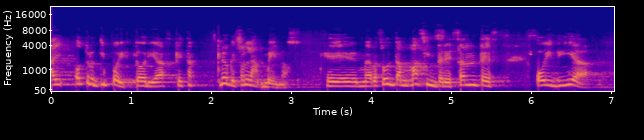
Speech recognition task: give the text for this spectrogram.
Hay otro tipo de historias que estas creo que son las menos, que me resultan más interesantes hoy día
